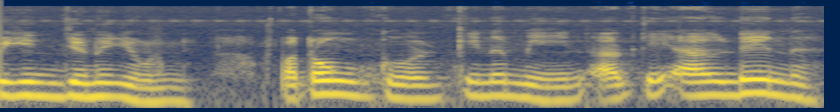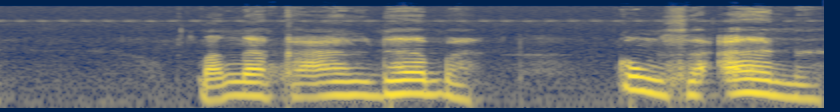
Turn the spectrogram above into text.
video na yun patungkol kina Min at kay Alden mga kaaldab kung saan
